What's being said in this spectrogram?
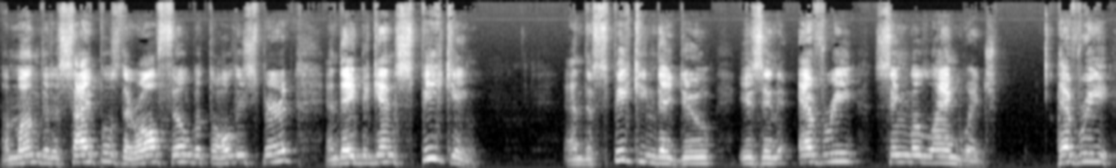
among the disciples. They're all filled with the Holy Spirit, and they begin speaking. And the speaking they do is in every single language Every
